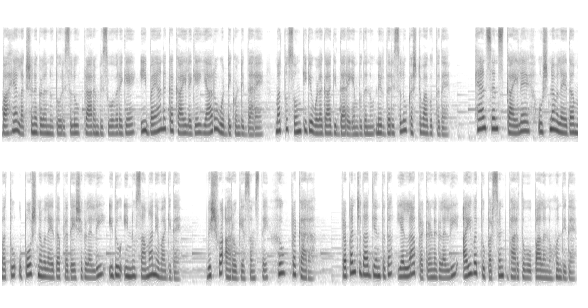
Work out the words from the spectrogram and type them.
ಬಾಹ್ಯ ಲಕ್ಷಣಗಳನ್ನು ತೋರಿಸಲು ಪ್ರಾರಂಭಿಸುವವರೆಗೆ ಈ ಭಯಾನಕ ಕಾಯಿಲೆಗೆ ಯಾರು ಒಡ್ಡಿಕೊಂಡಿದ್ದಾರೆ ಮತ್ತು ಸೋಂಕಿಗೆ ಒಳಗಾಗಿದ್ದಾರೆ ಎಂಬುದನ್ನು ನಿರ್ಧರಿಸಲು ಕಷ್ಟವಾಗುತ್ತದೆ. ಹ್ಯಾನ್ಸೆನ್ಸ್ ಕಾಯಿಲೆ ಉಷ್ಣವಲಯದ ಮತ್ತು ಉಪೋಷ್ಣವಲಯದ ಪ್ರದೇಶಗಳಲ್ಲಿ ಇದು ಇನ್ನೂ ಸಾಮಾನ್ಯವಾಗಿದೆ. ವಿಶ್ವ ಆರೋಗ್ಯ ಸಂಸ್ಥೆ ಹೂ ಪ್ರಕಾರ, ಪ್ರಪಂಚದಾದ್ಯಂತದ ಎಲ್ಲಾ ಪ್ರಕರಣಗಳಲ್ಲಿ ಐವತ್ತು ಪರ್ಸೆಂಟ್ ಭಾರತವು ಪಾಲನ್ನು ಹೊಂದಿದೆ.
